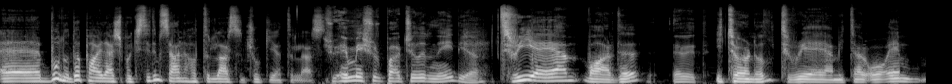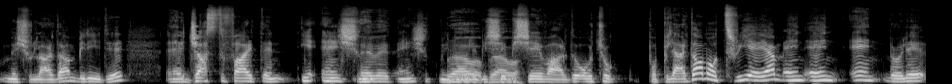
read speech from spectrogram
e, bunu da paylaşmak istedim. Sen hatırlarsın çok iyi hatırlarsın. Şu en meşhur parçaları neydi ya? 3AM vardı. Evet. Eternal, 3AM Eternal o en meşhurlardan biriydi. E, Justified and Ancient, evet. Ancient mıydı bravo, öyle bir bravo. şey bir şey vardı. O çok popülerdi ama o 3AM en en en böyle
